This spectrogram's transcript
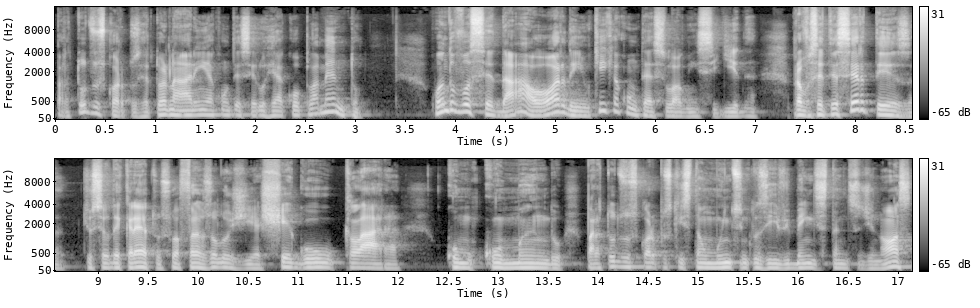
para todos os corpos retornarem e acontecer o reacoplamento. Quando você dá a ordem, o que, que acontece logo em seguida? Para você ter certeza que o seu decreto, sua fraseologia chegou clara como comando para todos os corpos que estão, muitos inclusive, bem distantes de nós,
